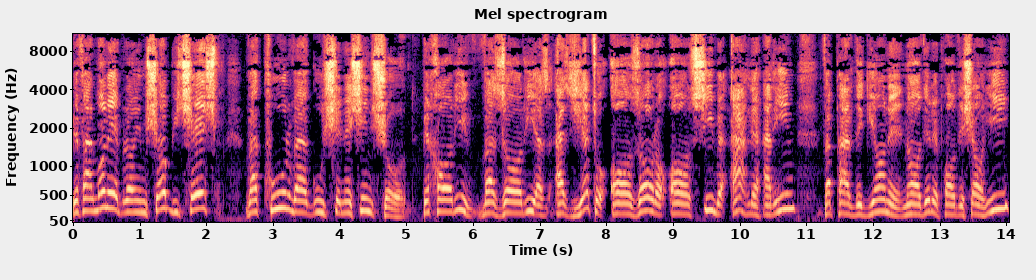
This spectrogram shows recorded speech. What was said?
به فرمان ابراهیم شاه بیچشم و کور و گوشنشین شد. به خاری و زاری از اذیت و آزار و آسیب اهل حریم و پردگیان نادر پادشاهی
